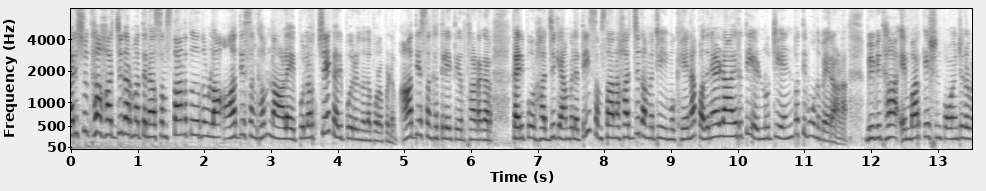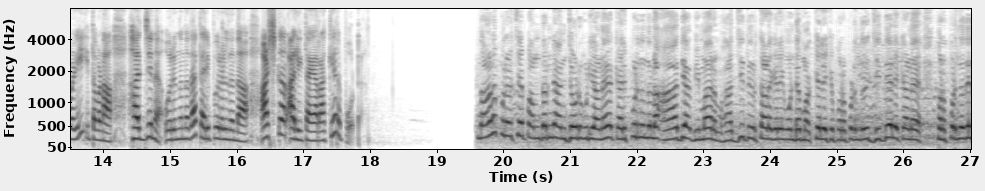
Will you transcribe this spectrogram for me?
പരിശുദ്ധ ഹജ്ജ് കർമ്മത്തിന് സംസ്ഥാനത്ത് നിന്നുള്ള ആദ്യ സംഘം നാളെ പുലർച്ചെ കരിപ്പൂരിൽ നിന്ന് പുറപ്പെടും. ആദ്യ സംഘത്തിലെ തീർത്ഥാടകർ കരിപ്പൂർ ഹജ്ജ് ക്യാമ്പിലെത്തി. സംസ്ഥാന ഹജ്ജ് കമ്മിറ്റി മുഖേന പതിനേഴായിരത്തി എണ്ണൂറ്റി എൺപത്തിമൂന്ന് പേരാണ്. വിവിധ എംബാർക്കേഷൻ പോയിന്റുകൾ വഴി ഇത്തവണ ഹജ്ജിന് ഒരുങ്ങുന്നത് കരിപ്പൂരിൽ നിന്ന് അഷ്കർ അലി തയ്യാറാക്കിയ റിപ്പോർട്ട്. നാളെ പുലർച്ചെ പന്ത്രണ്ട് അഞ്ചോട് കൂടിയാണ് കരിപ്പൂരിൽ നിന്നുള്ള ആദ്യ വിമാനം ഹജ്ജ് തീർത്ഥാടകരെയും കൊണ്ട് മക്കയിലേക്ക് പുറപ്പെടുന്നത്. ജിദ്ദയിലേക്കാണ് പുറപ്പെടുന്നത്.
